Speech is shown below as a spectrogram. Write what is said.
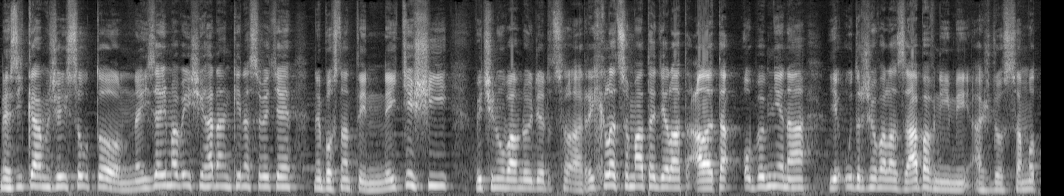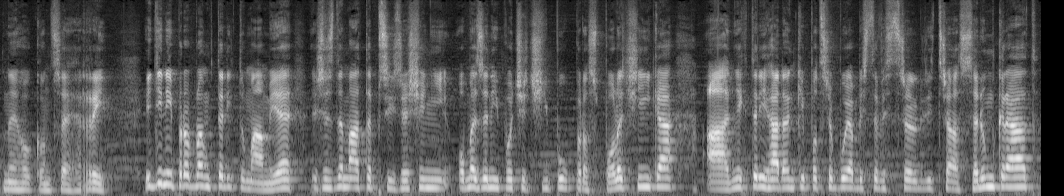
Neříkám, že jsou to nejzajímavější hádanky na světě, nebo snad ty nejtěžší, většinou vám dojde docela rychle, co máte dělat, ale ta obměna je udržovala zábavnými až do samotného konce hry. Jediný problém, který tu mám, je, že zde máte při řešení omezený počet čípů pro společníka a některé hádanky potřebují, abyste vystřelili třeba sedmkrát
